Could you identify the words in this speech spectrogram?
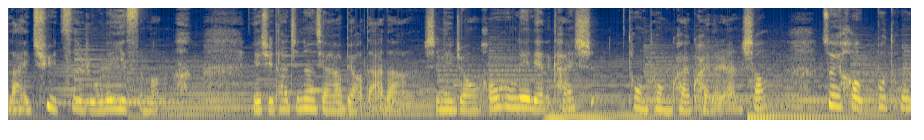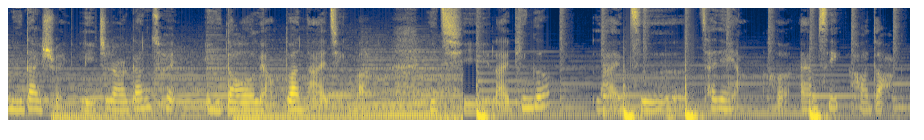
来去自如的意思吗？也许他真正想要表达的是那种轰轰烈烈的开始，痛痛快快的燃烧，最后不拖泥带水，理智而干脆，一刀两断的爱情吧。一起来听歌，来自蔡健雅和 MC Hot Dog。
